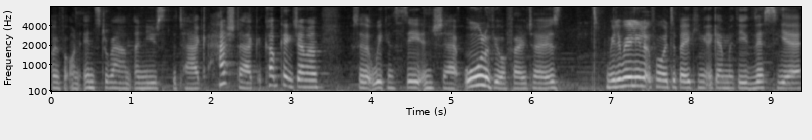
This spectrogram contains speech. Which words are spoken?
over on Instagram and use the tag hashtag cupcakejemma so that we can see and share all of your photos. We really look forward to baking again with you this year.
